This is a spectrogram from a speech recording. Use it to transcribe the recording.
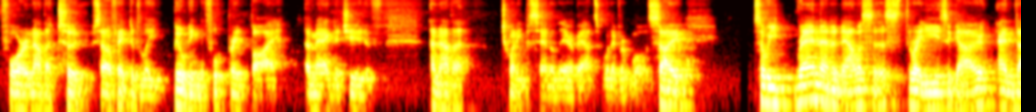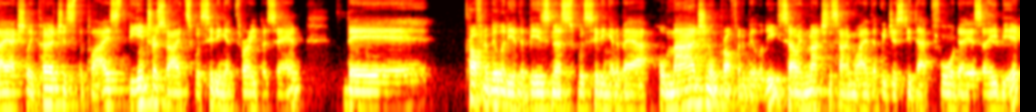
for another two. So, effectively, building the footprint by a magnitude of another 20% or thereabouts, whatever it was. So, so we ran that analysis three years ago and they actually purchased the place. The interest rates were sitting at 3%. Their profitability of the business was sitting at about, or marginal profitability. So, in much the same way that we just did that for DSE bit,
